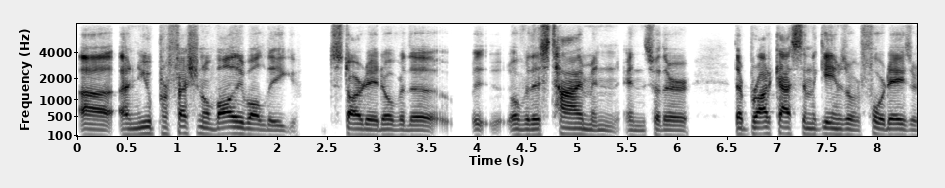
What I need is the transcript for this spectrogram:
uh, a new professional volleyball league started over the uh, over this time, and and so they're they're broadcasting the games over four days or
